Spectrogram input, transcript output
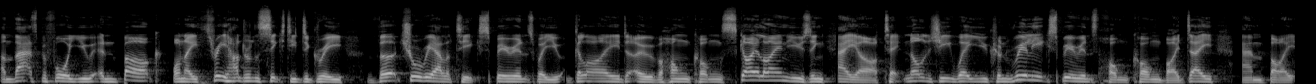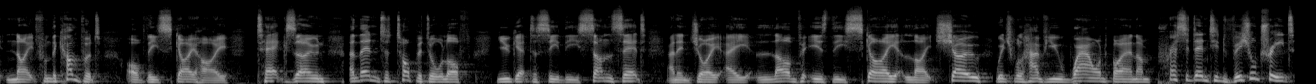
And that's before you embark on a 360 degree virtual reality experience where you glide over Hong Kong's skyline using AR technology, where you can really experience Hong Kong by day and by night from the comfort of the sky high tech zone. And then to top it all off, you get to see the sunset and enjoy a Love is the Sky light show, which will have you wowed by an unprecedented visual treat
